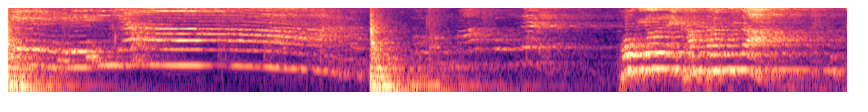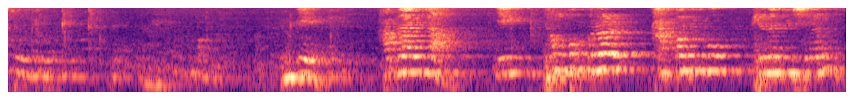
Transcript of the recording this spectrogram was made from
헤야. 복연에 감사합니다. 여기 감사합니다. 이 성북구를 가꿔주고 길러주시는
